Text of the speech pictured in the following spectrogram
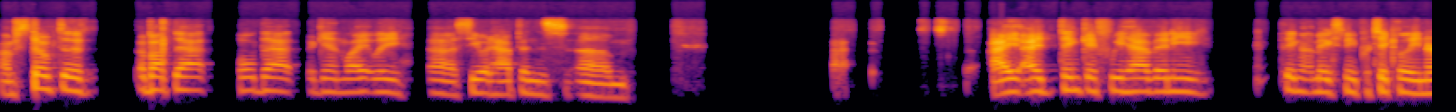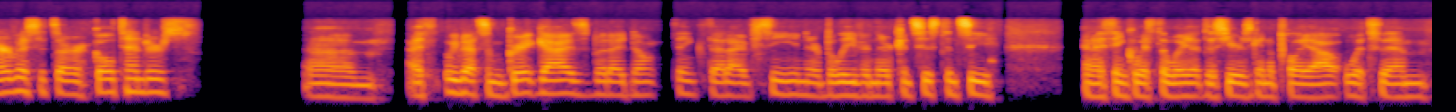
I'm stoked to, about that. Hold that again lightly. Uh, see what happens. Um, I I think if we have anything that makes me particularly nervous, it's our goaltenders. Um, I we've got some great guys, but I don't think that I've seen or believe in their consistency. And I think with the way that this year is going to play out, with them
